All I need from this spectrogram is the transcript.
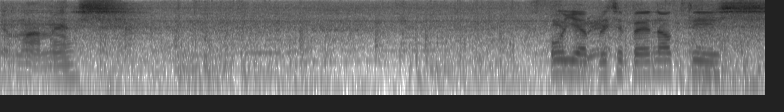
No mames. Huya, príncipe de Noctis.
